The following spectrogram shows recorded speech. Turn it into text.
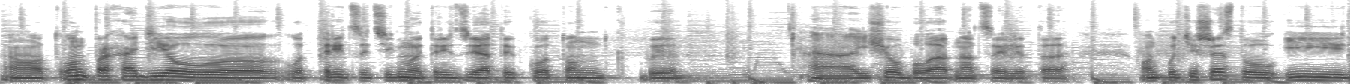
Вот. Он проходил э, вот 37-39 год, он как бы э, еще была одна цель, это он путешествовал и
